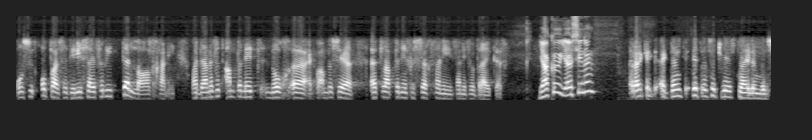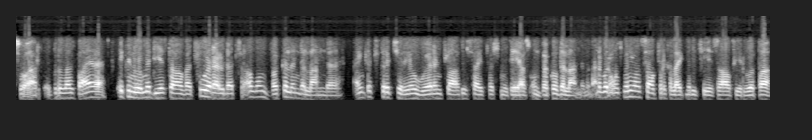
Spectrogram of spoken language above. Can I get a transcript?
Ons moet oppas dat hierdie syfer nie te laag gaan nie, want dan is dit amper net nog 'n uh, ek wil amper sê 'n klap in die gesig van die van die verbruiker. Jaco, jou siening? Ryk ek ek dink dit is 'n tweesnydende swaard. Ek bedoel daar's baie ekonome deesdae wat voorhou dat veral ontwikkelende lande eintlik struktureel hoër inflasiesyfers moet hê as ontwikkelde lande. Met ander woorde, ons moenie onsself vergelyk met die VS of Europa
